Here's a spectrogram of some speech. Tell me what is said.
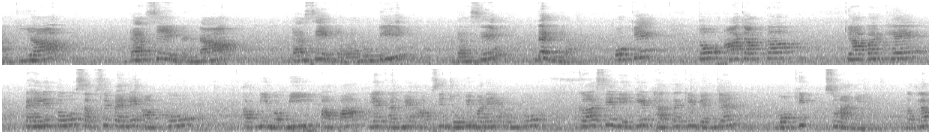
से डाकिया ड से डंडा ड से डबल रोटी ड से डलिया। ओके? तो आज आपका क्या वर्क है? पहले तो सबसे पहले आपको अपनी मम्मी, पापा या घर में आपसे जो भी बड़े हैं, उनको क से लेके ठ तक के व्यंजन मौखिक सुनाने हैं। मतलब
